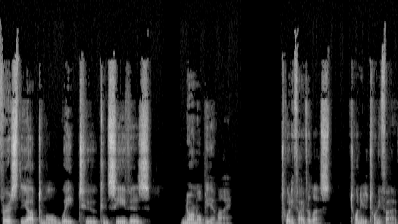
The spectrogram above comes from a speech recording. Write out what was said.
First, the optimal weight to conceive is normal BMI, 25 or less, 20 to 25.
